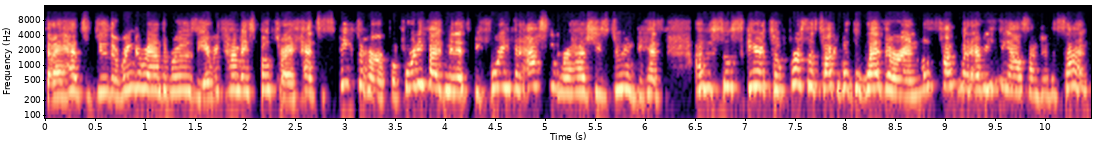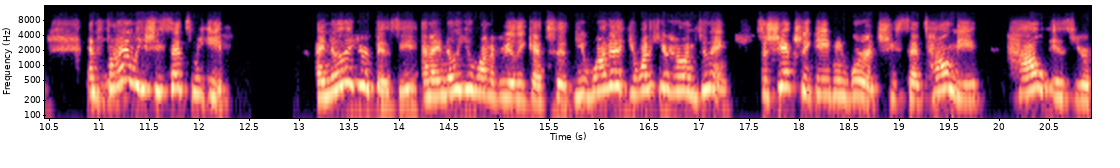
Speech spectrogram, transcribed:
that I had to do the ring around the rosy. Every time I spoke to her, I had to speak to her for 45 minutes before even asking her how she's doing because I was so scared. So first let's talk about the weather and let's talk about everything else under the sun. And mm-hmm. finally she said to me, Eve, I know that you're busy and I know you want to really get to, you want to, you want to hear how I'm doing. So she actually gave me words. She said, tell me, how is your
